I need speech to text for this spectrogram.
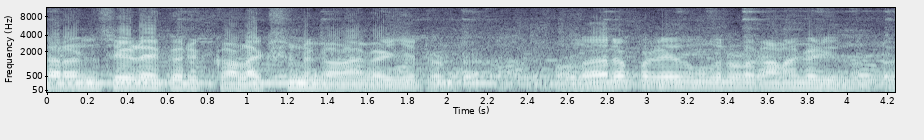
കറൻസിയുടെയൊക്കെ ഒരു കളക്ഷനും കാണാൻ കഴിഞ്ഞിട്ടുണ്ട്. വളരെ പഴയത് മുതലിവിടെ കാണാൻ കഴിയുന്നുണ്ട്.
